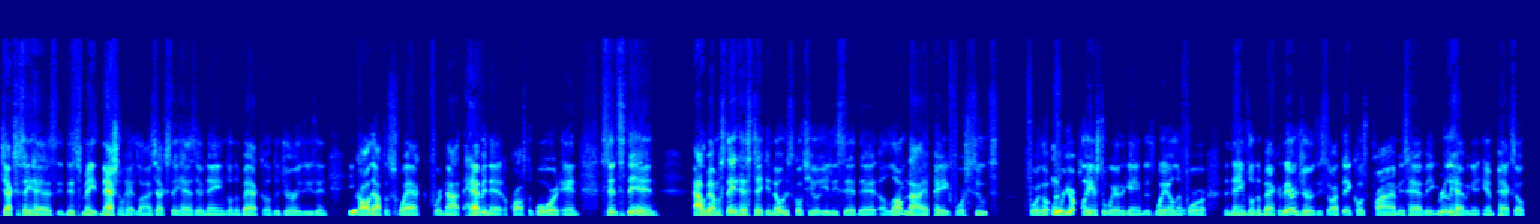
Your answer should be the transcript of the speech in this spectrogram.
Jackson State has this made national headlines. Jackson State has their names on the back of the jerseys, and he yeah. called out the SWAC for not having that across the board. And since then, Alabama State has taken notice. Coach Hill-Eley said that alumni have paid for suits for the for your players to wear the games as well and for the names on the back of their jersey. So I think Coach Prime is having really having an impact. So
